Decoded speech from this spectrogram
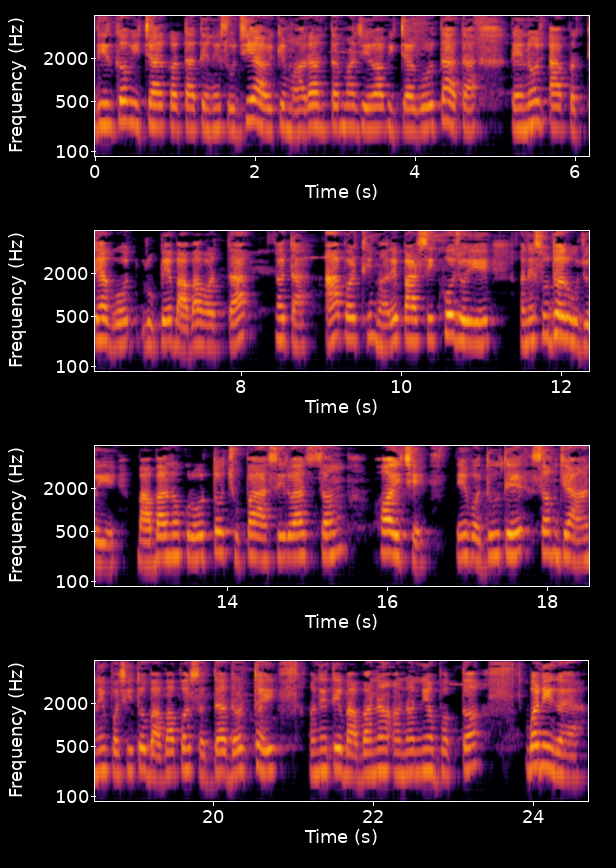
દીર્ઘ વિચાર કરતાં તેને સૂઝી આવે કે મારા અંતરમાં જેવા વિચાર ગોળતા હતા, તેનો જ આ પ્રત્યાગોત રૂપે બાબા વર્તતા હતા. આ પરથી મારે પાઠ શીખવો જોઈએ અને સુધરવું જોઈએ. બાબાનો ક્રોધ તો છુપા આશીર્વાદ સમ હોય છે. એ વધુ તે સમજ્યા અને પછી તો બાબા પર શ્રદ્ધા દઢ થઈ અને તે બાબાના અનન્ય ભક્ત બની ગયા.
